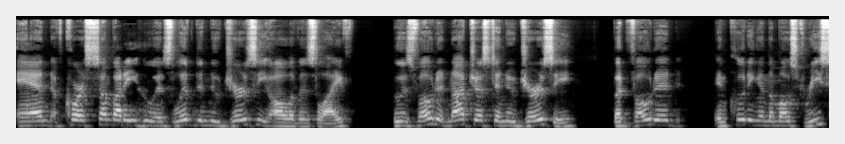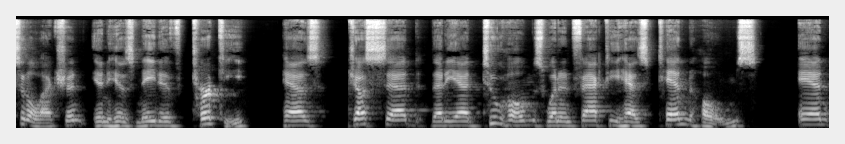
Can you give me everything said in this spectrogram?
And of course, somebody who has lived in New Jersey all of his life, who has voted not just in New Jersey, but voted, including in the most recent election, in his native Turkey, has just said that he had two homes when in fact he has 10 homes. And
